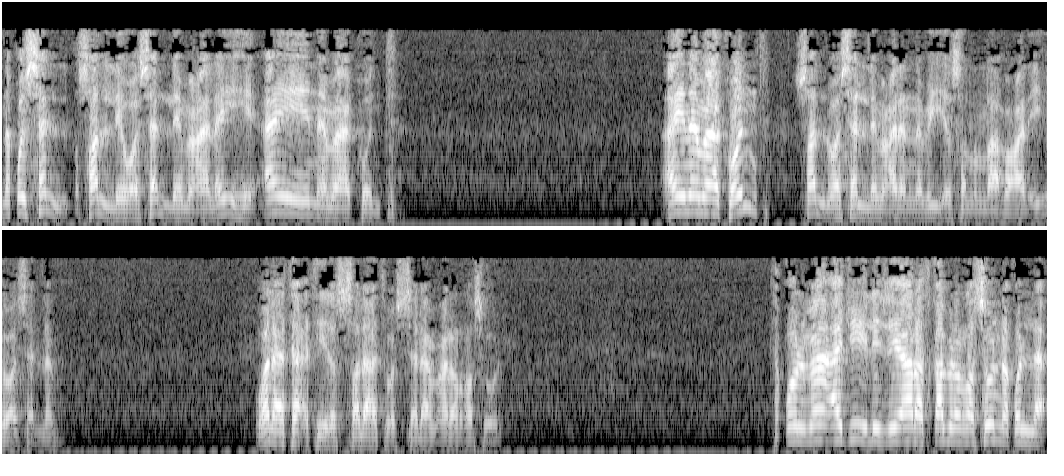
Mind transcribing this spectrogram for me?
نقول سل صل وسلم عليه أينما كنت. أينما كنت صل وسلم على النبي صلى الله عليه وسلم. ولا تأتي للصلاة والسلام على الرسول. تقول ما أجي لزيارة قبر الرسول؟ نقول لا.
